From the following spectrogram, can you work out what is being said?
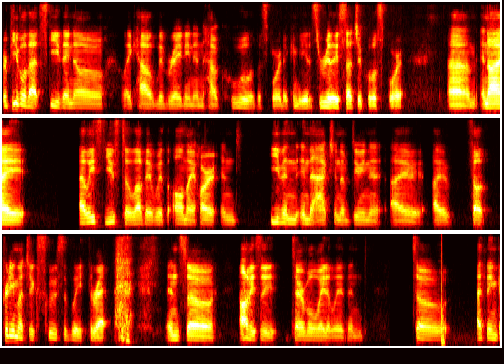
for people that ski, they know like how liberating and how cool of a sport it can be. It's really such a cool sport. Um, and I at least used to love it with all my heart and even in the action of doing it, I I felt pretty much exclusively threat. and so obviously terrible way to live. And so I think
